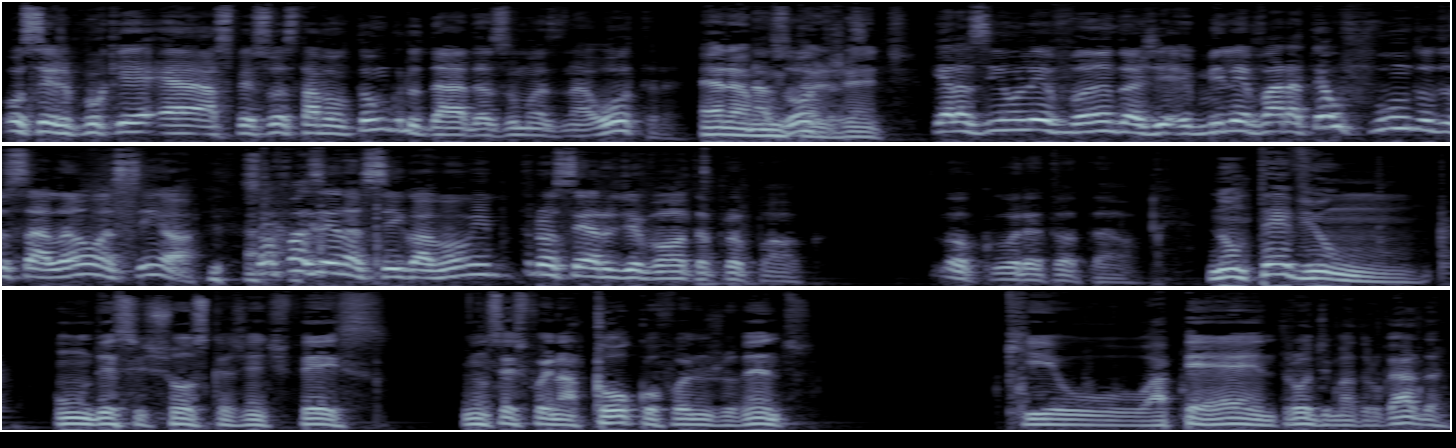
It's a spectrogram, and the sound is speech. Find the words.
Ou seja, porque eh, as pessoas estavam tão grudadas umas na outra, Era nas muita outras, gente. que elas iam levando a gente, me levaram até o fundo do salão, assim, ó, só fazendo assim com a mão e me trouxeram de volta pro palco. Loucura total. Não teve um, um desses shows que a gente fez, não sei se foi na Toco ou foi no Juventus, que o APE entrou de madrugada?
